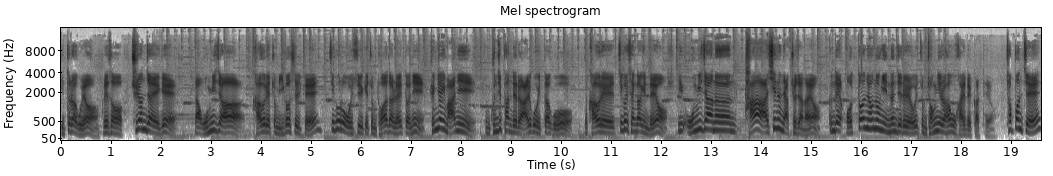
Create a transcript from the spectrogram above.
있더라고요. 그래서 출연자에게 나 오미자 가을에 좀 익었을 때 찍으러 올 수 있게 좀 도와달라 했더니 굉장히 많이 좀 군집한 데를 알고 있다고 가을에 찍을 생각인데요. 이 오미자는 다 아시는 약초잖아요. 근데 어떤 효능이 있는지를 여기 좀 정리를 하고 가야 될 것 같아요. 첫 번째,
